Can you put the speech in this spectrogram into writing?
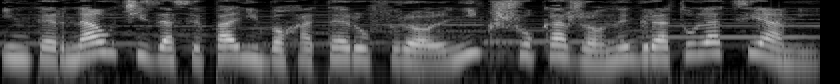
Internauci zasypali bohaterów rolnik szuka żony gratulacjami.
